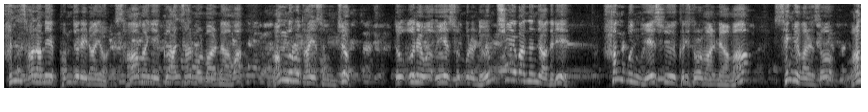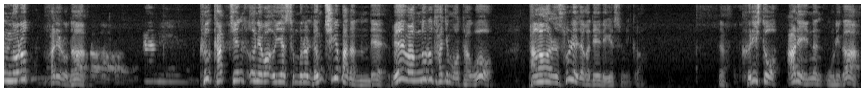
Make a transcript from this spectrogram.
한 사람의 범죄로 인하여 사망이 그 한 사람을 말미암아 왕노로 다했은즉 또 은혜와 의의 선물을 넘치게 받는 자들이 한 분 예수 그리스도로 말미암아 생명 안에서 왕노릇 하리로다. 그 값진 은혜와 의의 선물을 넘치게 받았는데 왜 왕노릇 하지 못하고 방황하는 순례자가 되어야 되겠습니까? 자, 그리스도 안에 있는 우리가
